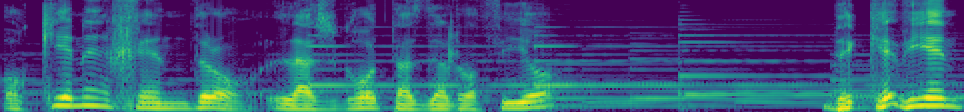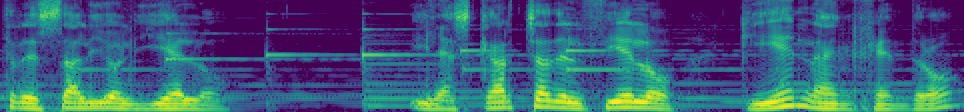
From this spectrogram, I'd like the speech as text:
¿O quién engendró las gotas del rocío? ¿De qué vientre salió el hielo? ¿Y la escarcha del cielo, quién la engendró?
